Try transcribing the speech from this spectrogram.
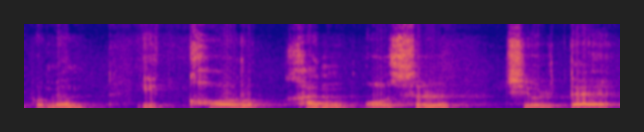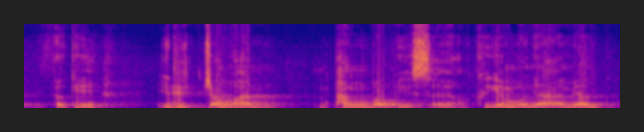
보면 이 거룩한 옷을 지을 때 여기 일정한 방법이 있어요. 그게 뭐냐 하면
